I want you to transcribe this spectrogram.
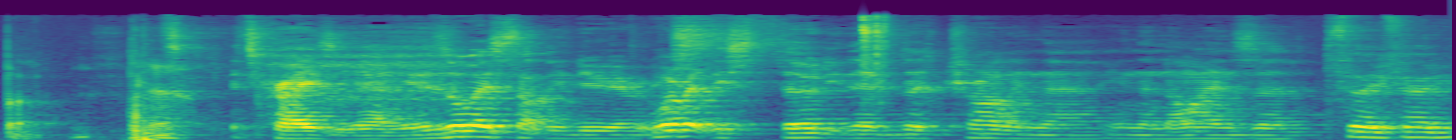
but yeah, It's crazy, yeah. There's always something new. Every, what about this 30? They're, they're trialing the, in the nines, the 30 30.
